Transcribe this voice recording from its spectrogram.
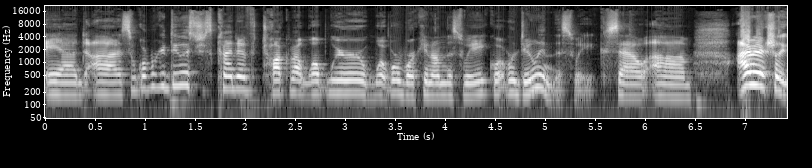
and uh, so what we're gonna do is just kind of talk about what we're what we're working on this week, what we're doing this week. So um, I'm actually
